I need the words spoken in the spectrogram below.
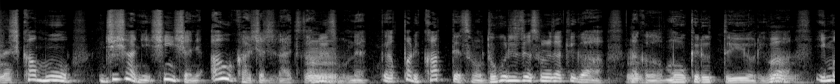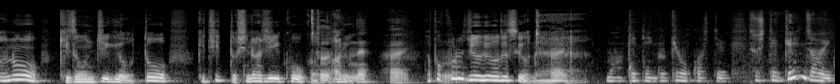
ね、しかも自社に、新社に合う会社じゃないとだめですもんね、うん、やっぱり勝ってその独立でそれだけがなんか儲けるっていうよりは、うん、今の既存事業ときちっとシナジー効果がある、ね。はい、やっぱこれ重要ですよね。はいマーケティング強化して、そして現在、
